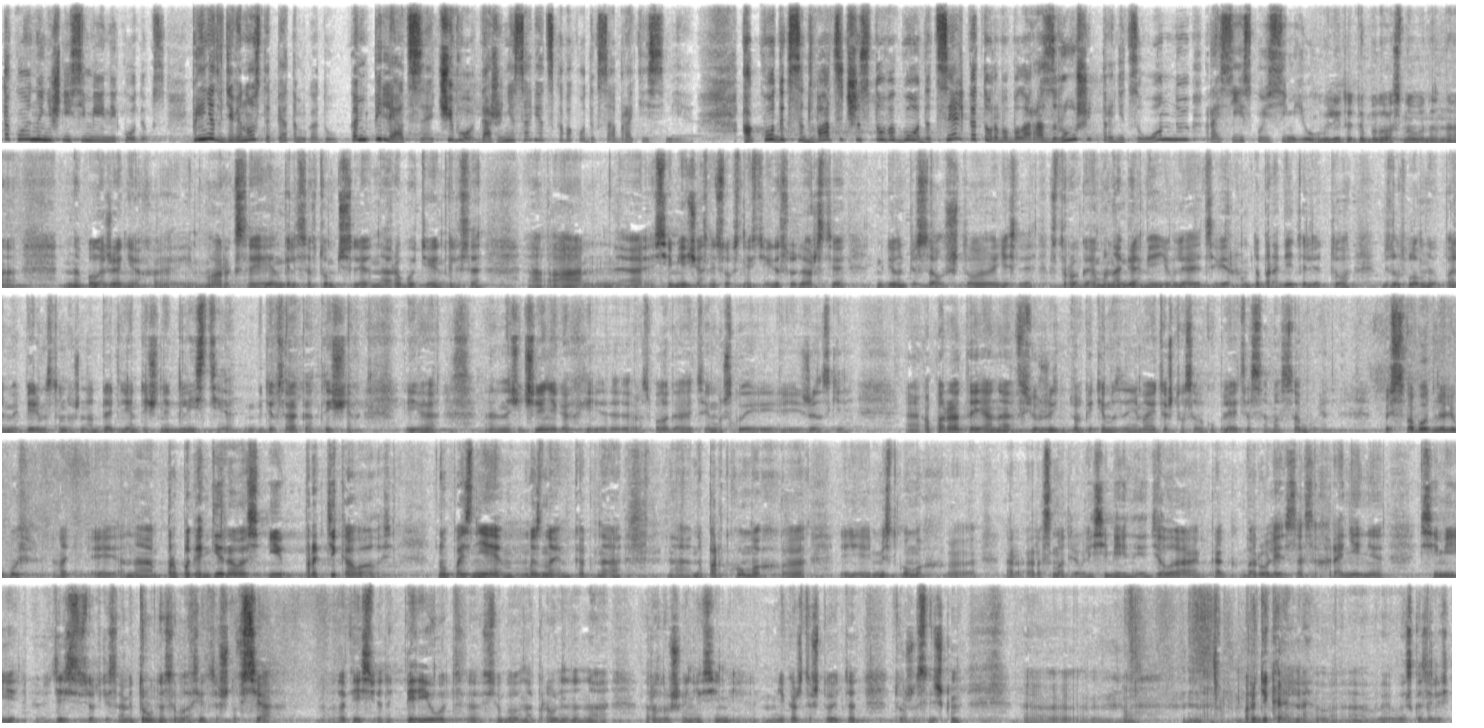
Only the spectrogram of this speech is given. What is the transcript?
такое нынешний семейный кодекс? Принят в 95 году. Компиляция чего? Даже не Советского кодекса о браке и семье, а кодекса 26 года, цель которого была разрушить традиционную российскую семью. У элит это было основано на, на положениях и Маркса, и Энгельса, в том числе на работе Энгельса о, о семье, частной собственности и государстве, где он писал, что если строгая моногамия является верхом добродетели, то безусловную пальму первенства нужно отдать ленточной глисте, где в 40 тысячах ее значит, члениках располагаются и мужской, и женский аппараты, и она всю жизнь только тем и занимается, что совокупляется сама собой. То есть свободная любовь, она, она пропагандировалась и практиковалась. Ну, позднее мы знаем, как на, на, порткомах э, и месткомах э, рассматривали семейные дела, как боролись за сохранение семьи. Здесь все-таки с вами трудно согласиться, что вся весь этот период э, все было направлено на разрушение семьи. Мне кажется, что это тоже слишком ну, радикально вы высказались.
